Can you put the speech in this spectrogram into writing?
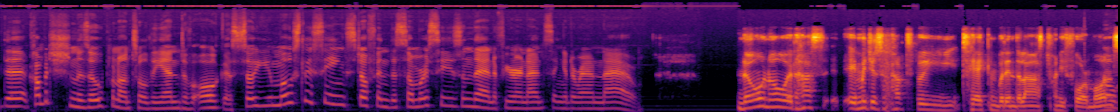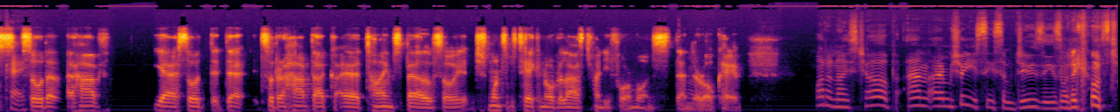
the competition is open until the end of August. So you're mostly seeing stuff in the summer season then if you're announcing it around now? No, no, it has images have to be taken within the last 24 months Okay. so that I have yeah, so that that so they have that uh, time spell. So it, just once it was taken over the last 24 months, then they're okay. What a nice job. And I'm sure you see some doozies when it comes to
